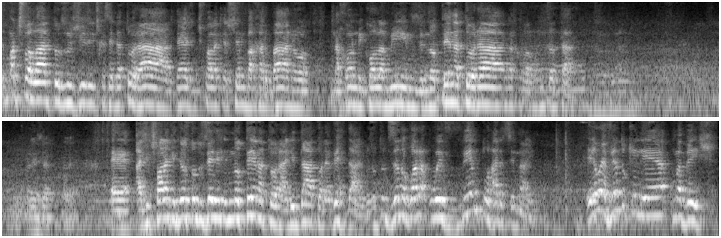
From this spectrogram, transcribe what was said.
Você pode falar que todos os dias a gente recebe a Torá, né? a gente fala que Hashem Bacharbano, Nachon Mikol Amim, Noten a Torá, vamos cantar. É, a gente fala que Deus todos eles ele noten a Torá, ele dá a Torá, é verdade. Mas eu estou dizendo agora o evento Har Sinai. Ele é um evento que ele é uma vez.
